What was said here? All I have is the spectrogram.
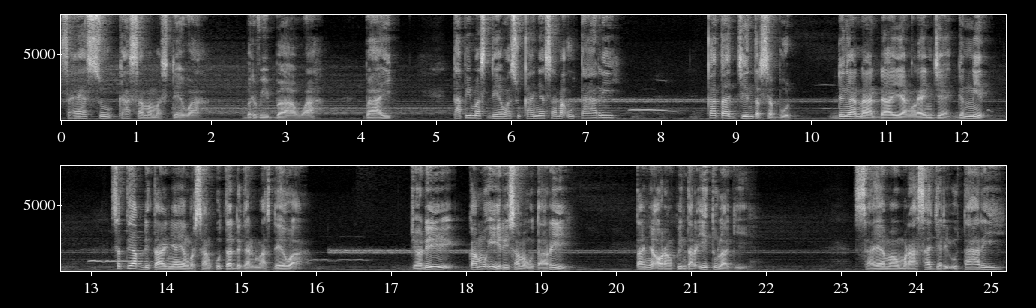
Saya suka sama Mas Dewa Berwibawa Baik Tapi Mas Dewa sukanya sama Utari Kata jin tersebut Dengan nada yang lenjeh genit. Setiap ditanya yang bersangkutan dengan Mas Dewa Jadi kamu iri sama Utari? Tanya orang pintar itu lagi Saya mau merasa jadi Utari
